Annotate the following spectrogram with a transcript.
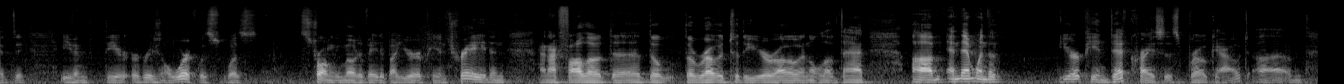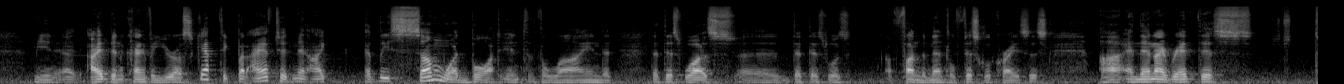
Even the original work was was strongly motivated by European trade, and, and I followed the, the the road to the euro and all of that. Um, and then when the European debt crisis broke out. Um, I mean, I, I had been kind of a Eurosceptic, but I have to admit, I at least somewhat bought into the line that, that this was uh, that this was a fundamental fiscal crisis. Uh, and then I read this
